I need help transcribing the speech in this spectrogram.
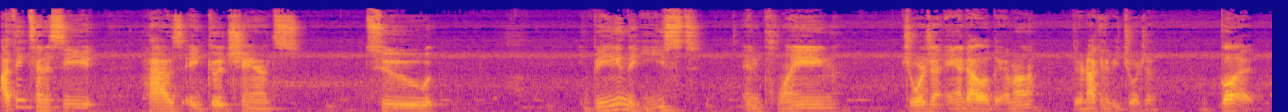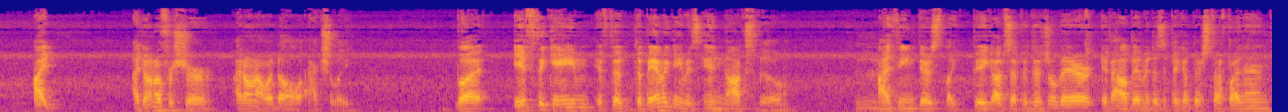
I think Tennessee has a good chance to being in the East and playing Georgia and Alabama. They're not going to be Georgia, but I, I don't know for sure. I don't know at all actually. But if the game, if the the Bama game is in Knoxville, Mm. I think there's like big upset potential there. If Alabama doesn't pick up their stuff by then,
